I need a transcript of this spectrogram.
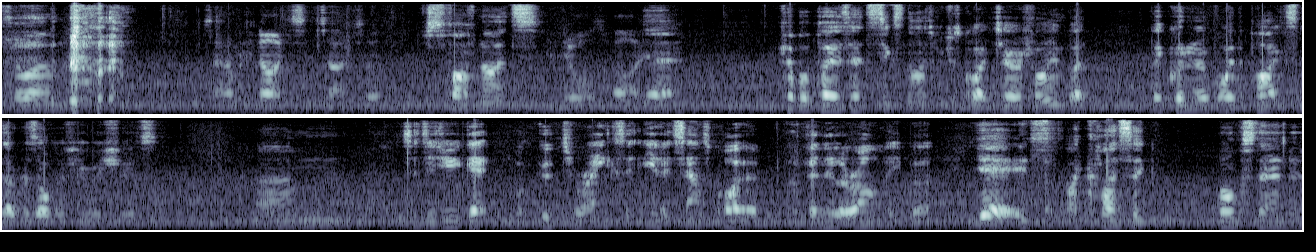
So, um, So how many knights in total? just five knights. Yours, five. Yeah. A couple of players had six knights, which was quite terrifying, but they couldn't avoid the pike, so that resolved a few issues. Um, So did you get what, good terrain? 'Cause it, you know, it sounds quite a, a vanilla army, but Yeah, it's a classic, bog standard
